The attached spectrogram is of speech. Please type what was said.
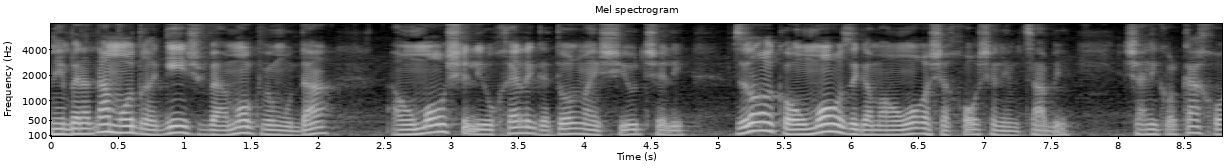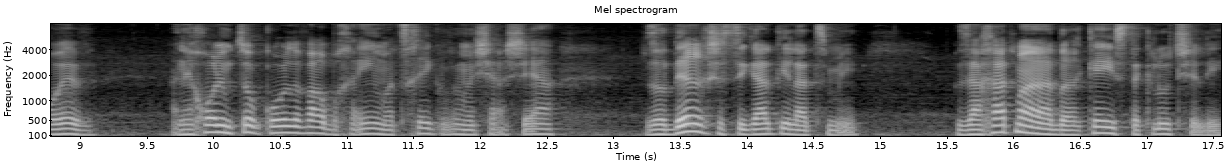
אני בן אדם מאוד רגיש ועמוק ומודע. ההומור שלי הוא חלק גדול מהאישיות שלי. זה לא רק ההומור, זה גם ההומור השחור שנמצא בי. שאני כל כך אוהב. אני יכול למצוא כל דבר בחיים מצחיק ומשעשע. זו דרך שסיגלתי לעצמי. זה אחת מהדרכי הסתכלות שלי.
